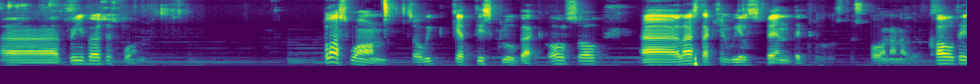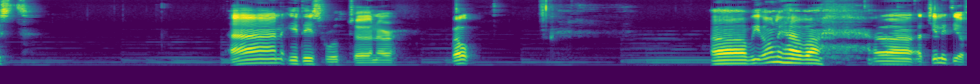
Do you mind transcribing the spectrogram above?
Uh, three versus one. Plus one, so we get this clue back also. Uh, last action, we'll spend the clues to spawn another cultist. And it is Ruth Turner. Well, uh, we only have a uh, agility of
